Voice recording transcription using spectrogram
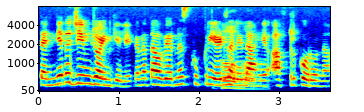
त्यांनी आता जिम जॉईन केली आहे कारण आता अवेअरनेस खूप क्रिएट हो, झालेला हो, आहे हो. आफ्टर कोरोना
